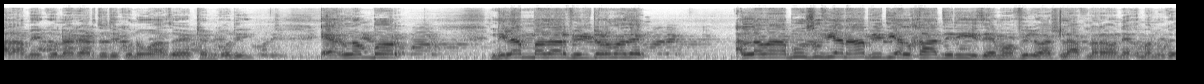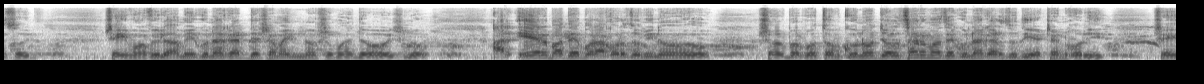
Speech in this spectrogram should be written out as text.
আর আমি গুনাগার যদি কোনো ওয়াজ অ্যাটেন্ড করি। এক নম্বর, নিলাম বাজার ফিল্টার মাঝে আল্লামা আবু সুফিয়ান হাফিদি আল কাদিরি যে মহফিল আসলে আপনারা অনেক মানুষ গেছেন। সেই মহফিল আমি গুনাগারদের সামান্য সময় দেওয়া হয়েছিল। আর এর বাদে বরাকর জমিন সর্বপ্রথম কোন জলসার মাঝে গুনাগার যদি অ্যাটেন্ড করি, সেই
